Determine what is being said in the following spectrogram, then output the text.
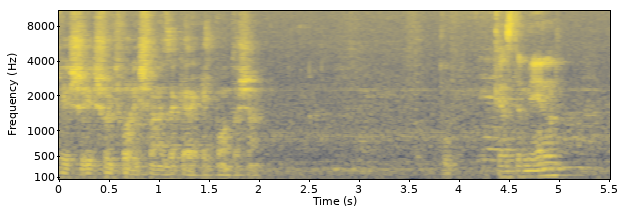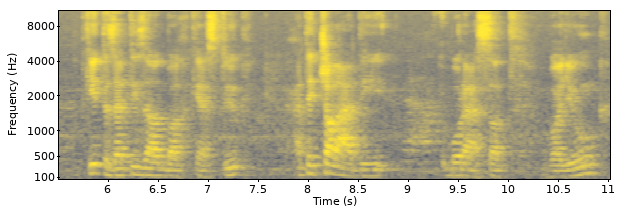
és, és hogy hol is van ez a kerek egy pontosan. Kezdem én. 2016-ban kezdtük, hát egy családi borászat vagyunk,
